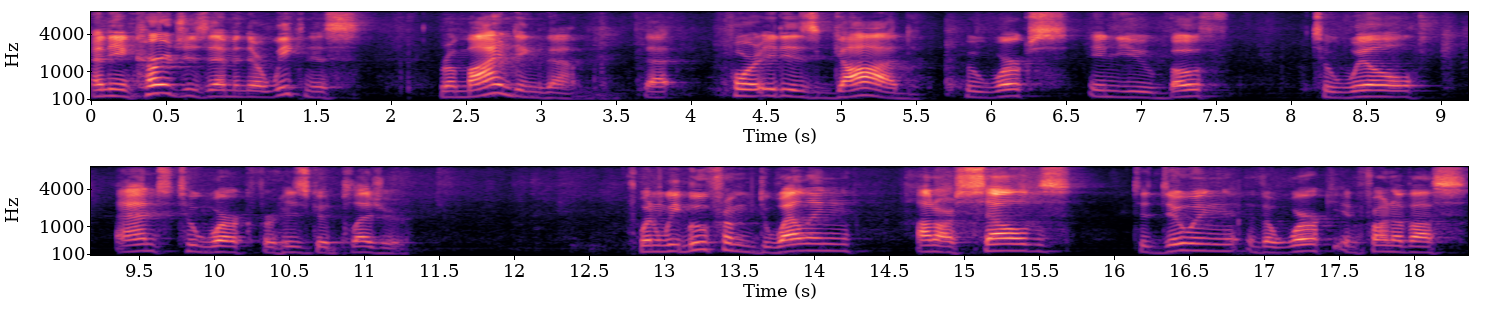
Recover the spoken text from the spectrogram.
he encourages them in their weakness, reminding them that for it is God who works in you both to will and to work for his good pleasure. When we move from dwelling on ourselves to doing the work in front of us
